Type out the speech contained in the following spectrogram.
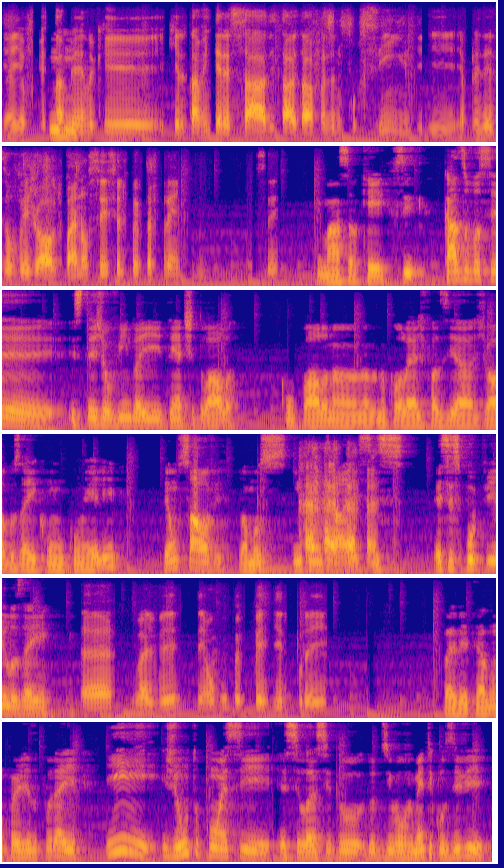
E aí eu fiquei Uhum. sabendo que, que ele estava interessado e tal, ele estava fazendo cursinho de, de aprender a desenvolver jogos, mas não sei se ele foi pra frente. não- Não sei. Que massa, ok. Se, caso você esteja ouvindo aí e tenha tido aula com o Paulo no, no- no colégio, fazia jogos aí com, com ele, dê um salve. Vamos encontrar esses, esses pupilos aí. É, vai ver, tem algum perdido por aí. Vai ver, tem algum perdido por aí. E junto com esse, esse lance do, do desenvolvimento, inclusive,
